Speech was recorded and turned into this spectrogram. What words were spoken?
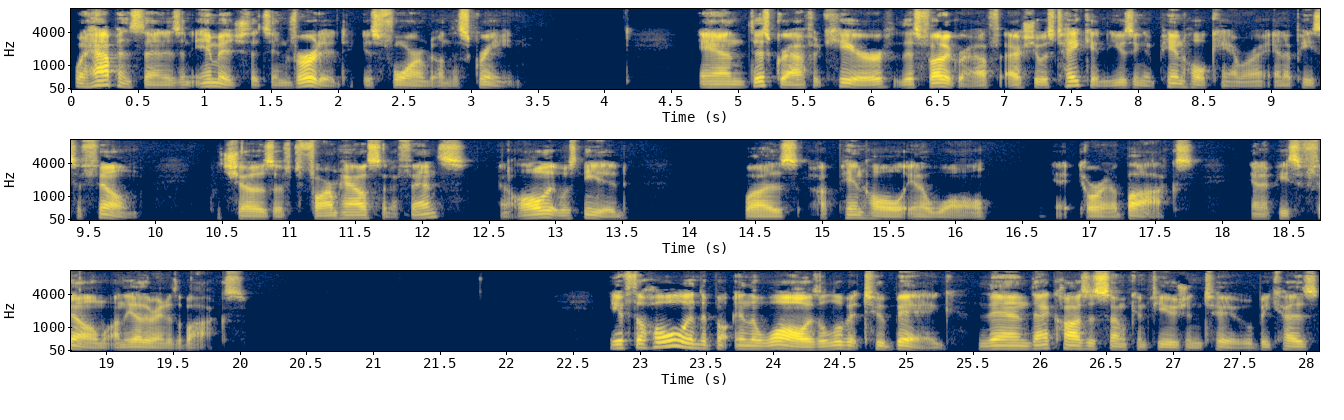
What happens then is an image that's inverted is formed on the screen. And this graphic here, this photograph, actually was taken using a pinhole camera and a piece of film. It shows a farmhouse and a fence, and all that was needed was a pinhole in a wall eh, or in a box and a piece of film on the other end of the box. If the hole in the, in the wall is a little bit too big, then that causes some confusion too, because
